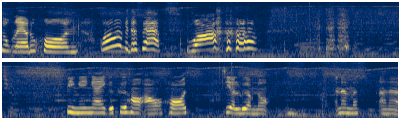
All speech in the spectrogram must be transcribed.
สุกแล้วทุกคน ว้าวเป็นตาแซ่บว้าวปิ้งง่ายๆก็คือเฮาเอาฮอเจียเลื่อมเนาะอันนั้นมาอันนั้น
